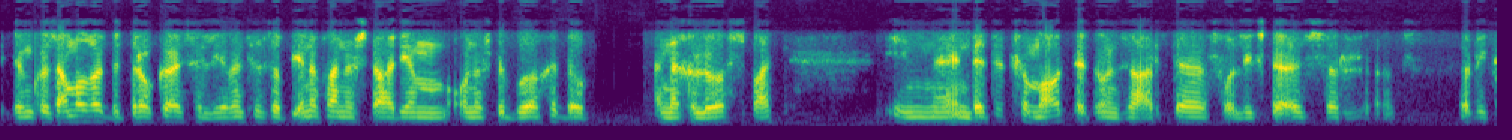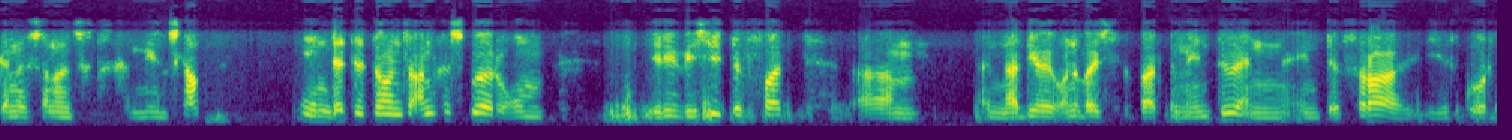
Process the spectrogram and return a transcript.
Ek dink ons almal wat betrokke is, se lewens is op een of ander stadium onderste bo gedop in 'n geloofspad. En en dit het gemaak dat ons harte vol liefde is vir vir die kinders van ons gemeenskap. En dit het ons aangespoor om hierdie visie te vat um na die onderwysdepartement toe en en te vra hier kort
